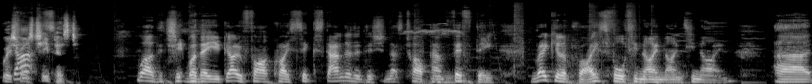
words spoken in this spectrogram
Which one's That's- cheapest? Well, the chi- well, there you go. Far Cry Six Standard Edition. That's twelve pound fifty. Regular price forty nine ninety nine. Uh,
